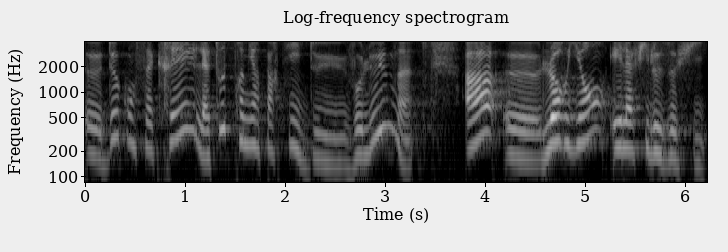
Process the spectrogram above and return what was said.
de consacrer la toute première partie du volume à l'Orient et la philosophie.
